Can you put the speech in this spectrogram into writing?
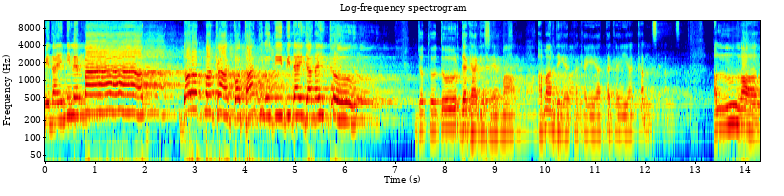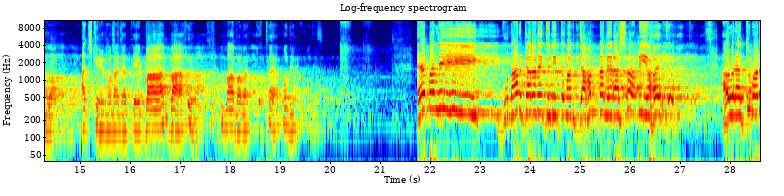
বিদায় নিলে মা, দরদ মাখা কথাগুলো দিয়ে বিদায় জানাই তো যত দূর দেখা গেছে মা, আমার দিকে তাকাইয়া তাকাইয়া কানছে আল্লাহ। আজকের মোনাজাতে বারবার মা বাবার কথা মনে। এ মালিক, গুনার কারণে যদি তোমার জাহান নামের আসামি হয়, আমরা তোমার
